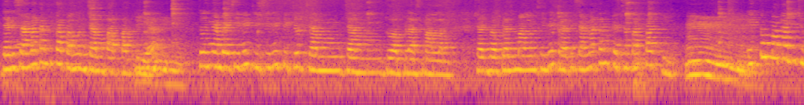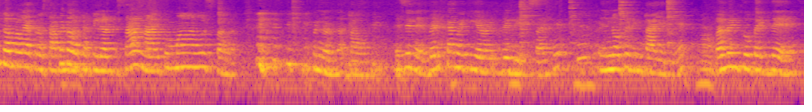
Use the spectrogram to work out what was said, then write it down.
dari sana kan kita bangun jam 4 pagi ya. Tuh nyampe sini di sini tidur jam jam 12 malam. Jam 12 malam sini berarti sana kan udah jam 4 pagi. Hmm. Itu matanya juga melek terus, tapi kalau udah bilang ke sana itu males banget. Bener nggak tahu. Isn't it? When come back here really excited, and not feeling tired ya. But when go back there,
